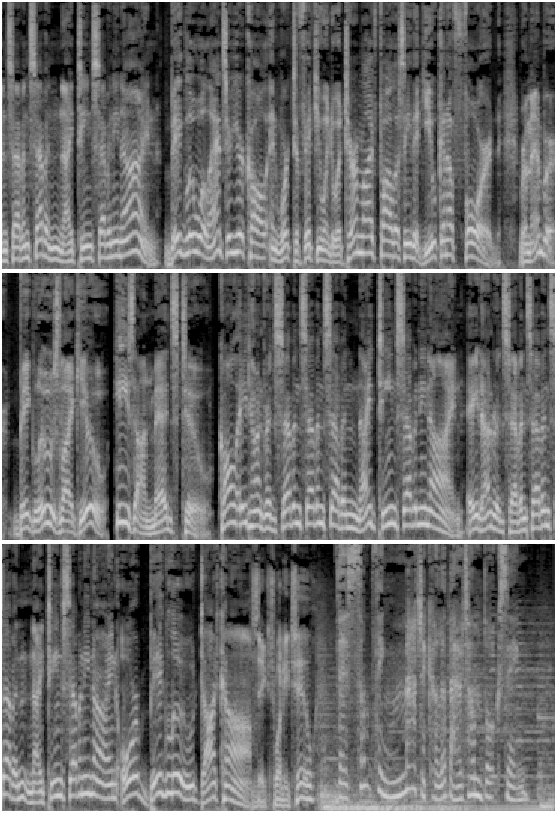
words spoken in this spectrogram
800-777-1979. Big Lou will answer your call and work to fit you into a term life policy that you can afford. Remember, Big Lou's like you. He's on meds too. Call 800-777-1979. 800-777-1979 or biglou.com. 622. There's something magical about unboxing.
